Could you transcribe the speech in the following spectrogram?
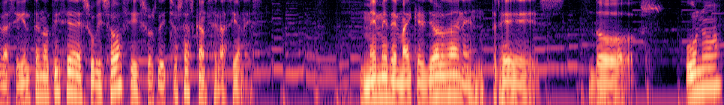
La siguiente noticia es Ubisoft y sus dichosas cancelaciones. Meme de Michael Jordan en 3, 2, 1.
